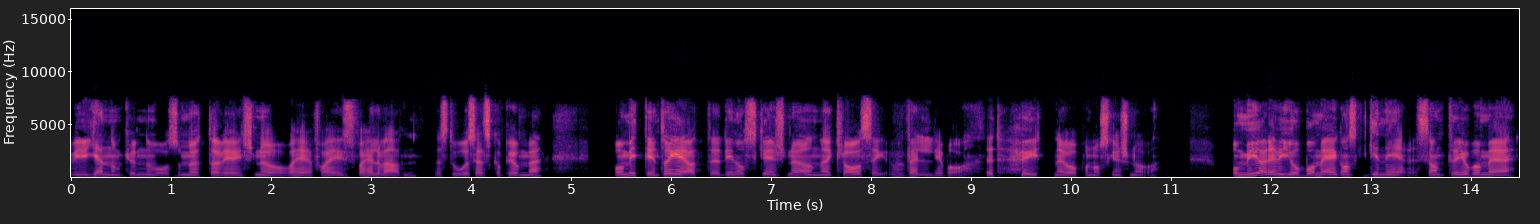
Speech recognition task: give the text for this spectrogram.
vi Gjennom kundene våre så møter vi ingeniører fra, fra hele verden. Det store selskapet jobber med. Og Mitt inntrykk er at de norske ingeniørene klarer seg veldig bra. Det er et høyt nivå på norske ingeniører. Og mye av det vi jobber med, er ganske generisk. Sant? Vi jobber med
